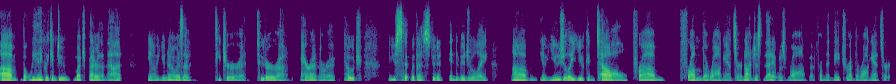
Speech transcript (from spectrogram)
Um, but we think we can do much better than that. You know, you know, as a teacher or a tutor or a parent or a coach, when you sit with a student individually, um, you know, usually you can tell from from the wrong answer, not just that it was wrong, but from the nature of the wrong answer,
